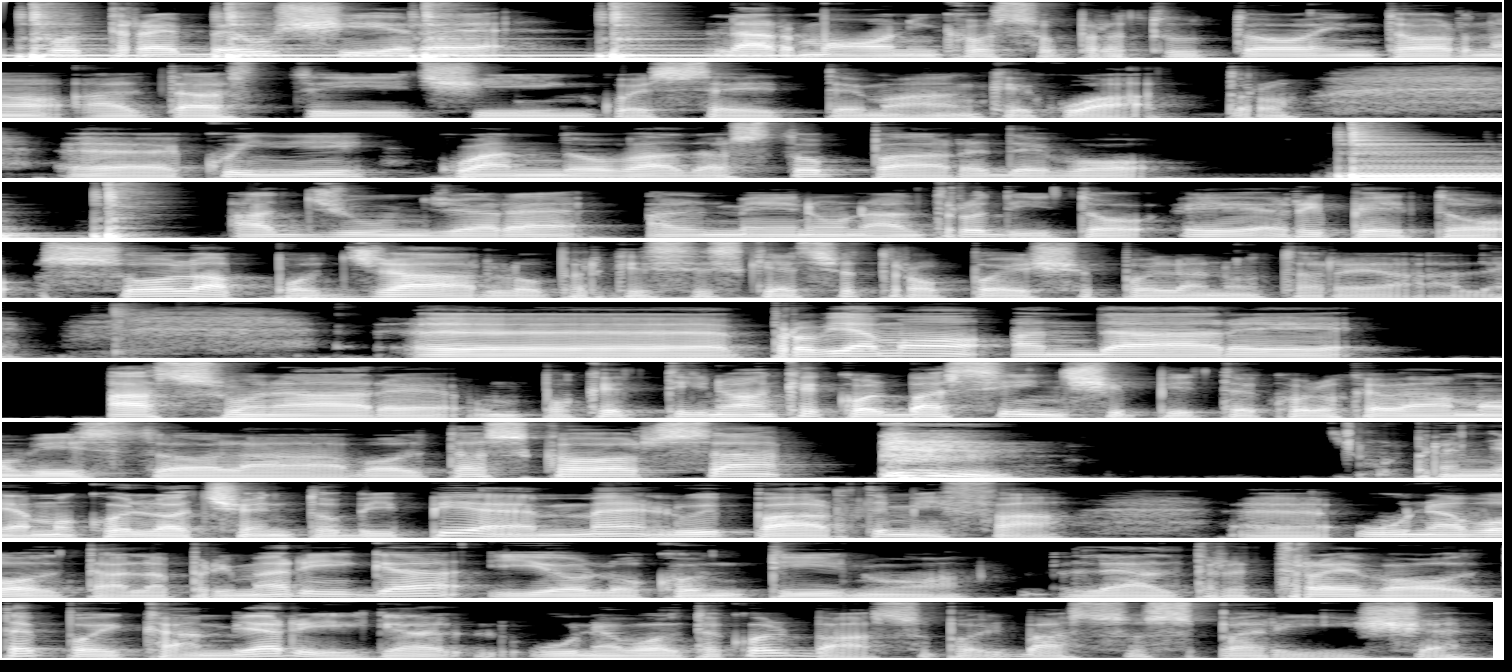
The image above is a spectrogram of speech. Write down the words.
potrebbe uscire l'armonico soprattutto intorno al tasti 5, 7 ma anche 4 eh, quindi quando vado a stoppare devo aggiungere almeno un altro dito e ripeto solo appoggiarlo perché se schiaccia troppo esce poi la nota reale eh, proviamo ad andare a suonare un pochettino anche col bass incipit, quello che avevamo visto la volta scorsa. Prendiamo quello a 100 bpm, lui parte mi fa eh, una volta la prima riga, io lo continuo le altre tre volte, poi cambia riga, una volta col basso, poi il basso sparisce.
